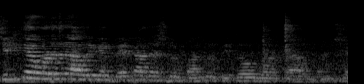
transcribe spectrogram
ಚಿಟಿಕೆ ಹೊಡೆದ್ರೆ ಅವರಿಗೆ ಬೇಕಾದಷ್ಟು ಬಂದು ಬಿದ್ದೋಗುವಂತ ಮನುಷ್ಯ.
